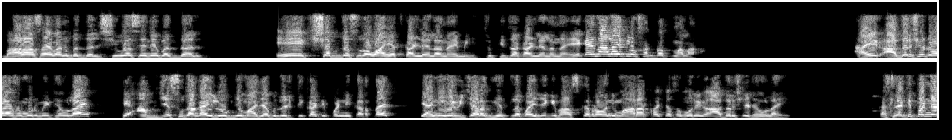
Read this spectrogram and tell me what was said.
बाळासाहेबांबद्दल शिवसेनेबद्दल एक शब्द सुद्धा वाह्यात काढलेला नाही मी चुकीचा काढलेला नाही. हे काय नालायक लोक सांगतात मला? हा एक आदर्श डोळ्यासमोर मी ठेवलाय. हे आमचे सुद्धा काही लोक जे माझ्याबद्दल टीका टिप्पणी करतायत त्यांनी हे विचारात घेतलं पाहिजे की भास्कररावांनी महाराष्ट्राच्या समोर एक आदर्श आहे. कसल्या टिप्पण्या?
